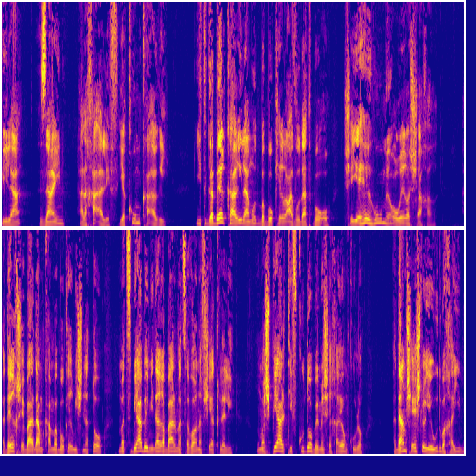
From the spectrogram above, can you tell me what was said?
תפילה, ז. הלכה א', יקום כארי. יתגבר כארי לעמוד בבוקר לעבודת בוראו, שיהא הוא מעורר השחר. הדרך שבה אדם קם בבוקר משנתו, מצביעה במידה רבה על מצבו הנפשי הכללי, ומשפיעה על תפקודו במשך היום כולו. אדם שיש לו ייעוד בחיים,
